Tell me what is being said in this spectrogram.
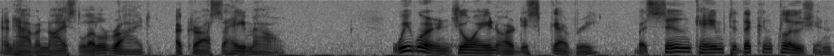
and have a nice little ride across the haymow. We were enjoying our discovery, but soon came to the conclusion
